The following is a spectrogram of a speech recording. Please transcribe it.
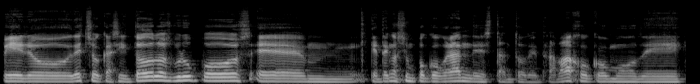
pero de hecho casi todos los grupos em, que tengo así un poco grandes, tanto de trabajo como de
